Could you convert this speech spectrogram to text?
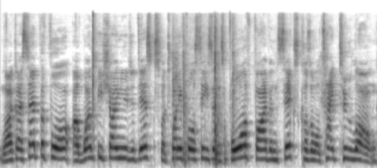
Like I said before, I won't be showing you the discs for 24 seasons 4, 5, and 6 because it will take too long.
